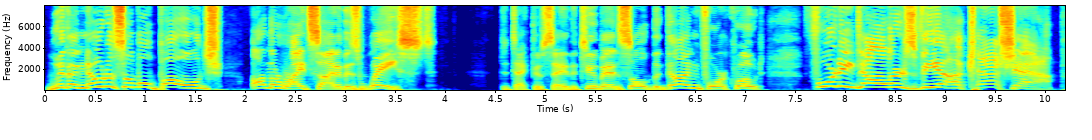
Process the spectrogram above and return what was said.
with a noticeable bulge on the right side of his waist. Detectives say the two men sold the gun for, quote, $40 via a cash app.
